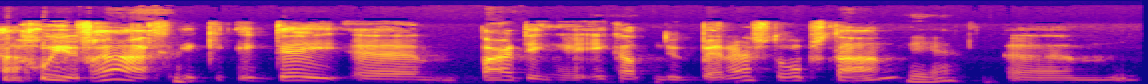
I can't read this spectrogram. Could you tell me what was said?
Ja, goede vraag. Ik, ik deed ehm, een paar dingen. Ik had natuurlijk banners erop staan. Ja. Um,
